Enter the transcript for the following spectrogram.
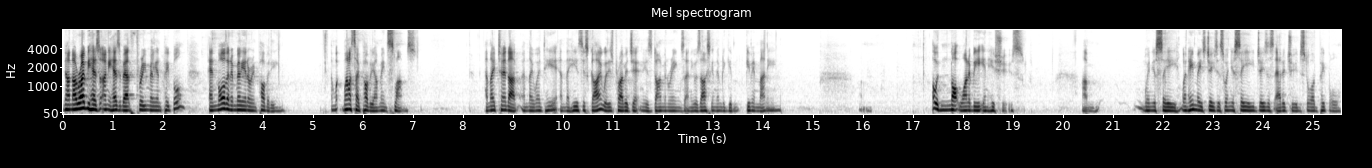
Now, Nairobi has, only has about three million people, and more than a million are in poverty. And when I say poverty, I mean slums. And they turned up and they went here, and here's this guy with his private jet and his diamond rings, and he was asking them to give, give him money. Um, I would not want to be in his shoes. Um, when you see, when he meets Jesus, when you see Jesus' attitudes toward people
